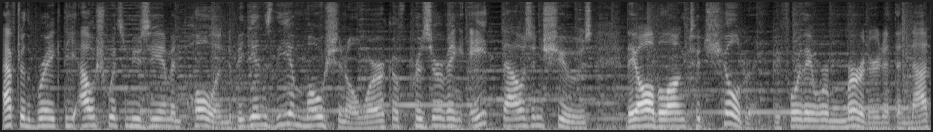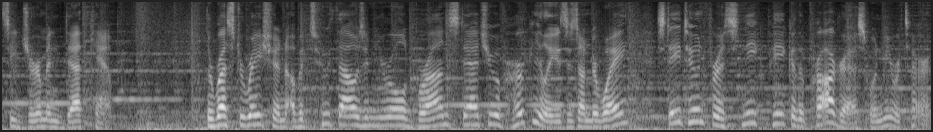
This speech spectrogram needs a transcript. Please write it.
After the break, the Auschwitz Museum in Poland begins the emotional work of preserving 8,000 shoes. They all belonged to children before they were murdered at the Nazi German death camp. The restoration of a 2,000 year old bronze statue of Hercules is underway. Stay tuned for a sneak peek of the progress when we return.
